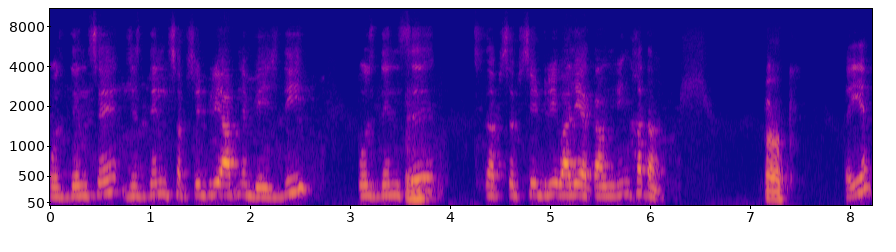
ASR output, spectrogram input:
उस दिन से जिस दिन सब्सिडी आपने बेच दी उस दिन से सब सब्सिडी वाली अकाउंटिंग खत्म। ओके सही है?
